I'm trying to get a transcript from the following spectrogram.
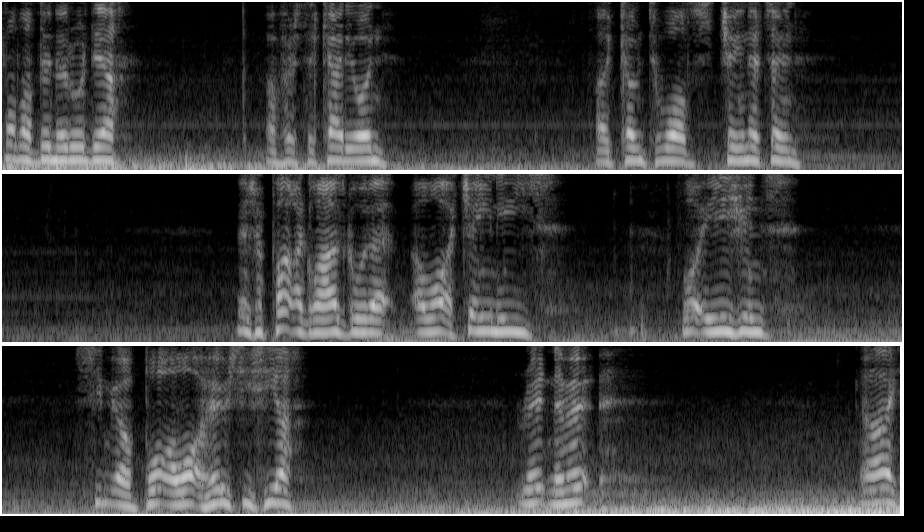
Further down the road there, if it's to carry on, I come towards Chinatown. There's a part of Glasgow that a lot of Chinese, a lot of Asians seem to have bought a lot of houses here, renting them out. Aye,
